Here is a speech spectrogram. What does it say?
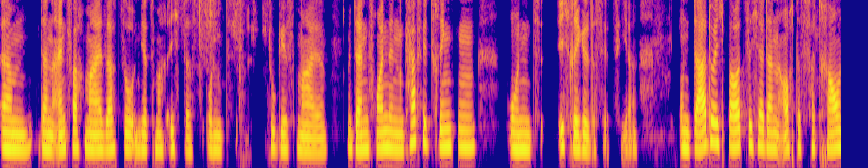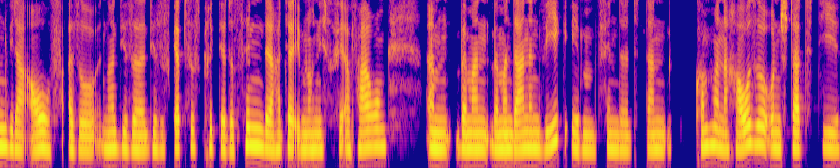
ähm, dann einfach mal sagt so, und jetzt mache ich das und du gehst mal mit deinen Freundinnen Kaffee trinken und ich regel das jetzt hier. Und dadurch baut sich ja dann auch das Vertrauen wieder auf. Also ne, diese, diese Skepsis kriegt ja das hin, der hat ja eben noch nicht so viel Erfahrung. Ähm, wenn man, wenn man da einen Weg eben findet, dann kommt man nach Hause und statt die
